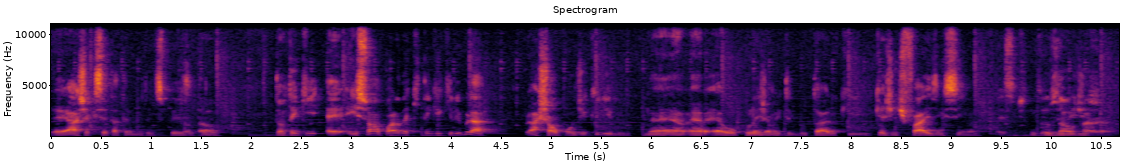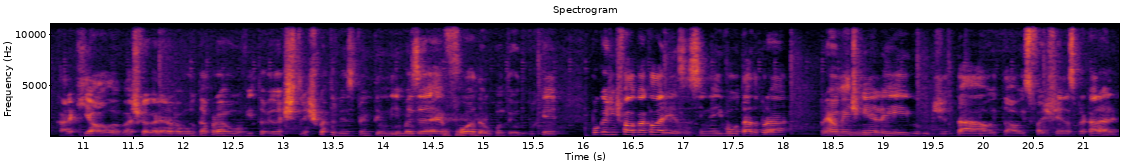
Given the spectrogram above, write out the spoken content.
é, acha que você tá tendo muita despesa. Então tem que. É, isso é uma parada que tem que equilibrar achar o ponto de equilíbrio. Né? É, é, o planejamento tributário que, que a gente faz em cima. Sentido inclusive total, cara. Cara, que aula. Acho que a galera vai voltar para ouvir talvez umas 3, 4 vezes para entender, mas é, é foda o conteúdo, porque pouca gente fala com a clareza, assim, né? E voltado para realmente Sim. quem é leigo, do digital e tal, isso faz diferença pra caralho.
